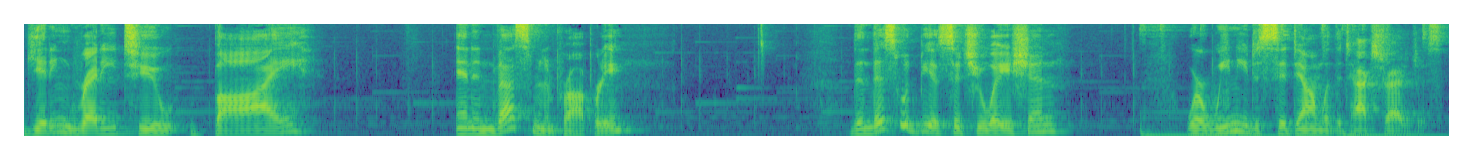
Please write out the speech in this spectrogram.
getting ready to buy an investment property, then this would be a situation where we need to sit down with the tax strategist.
